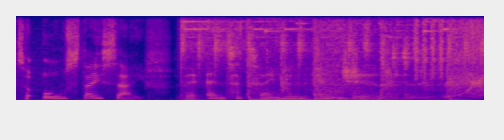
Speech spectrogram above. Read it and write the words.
to all stay safe. The Entertainment Engine.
